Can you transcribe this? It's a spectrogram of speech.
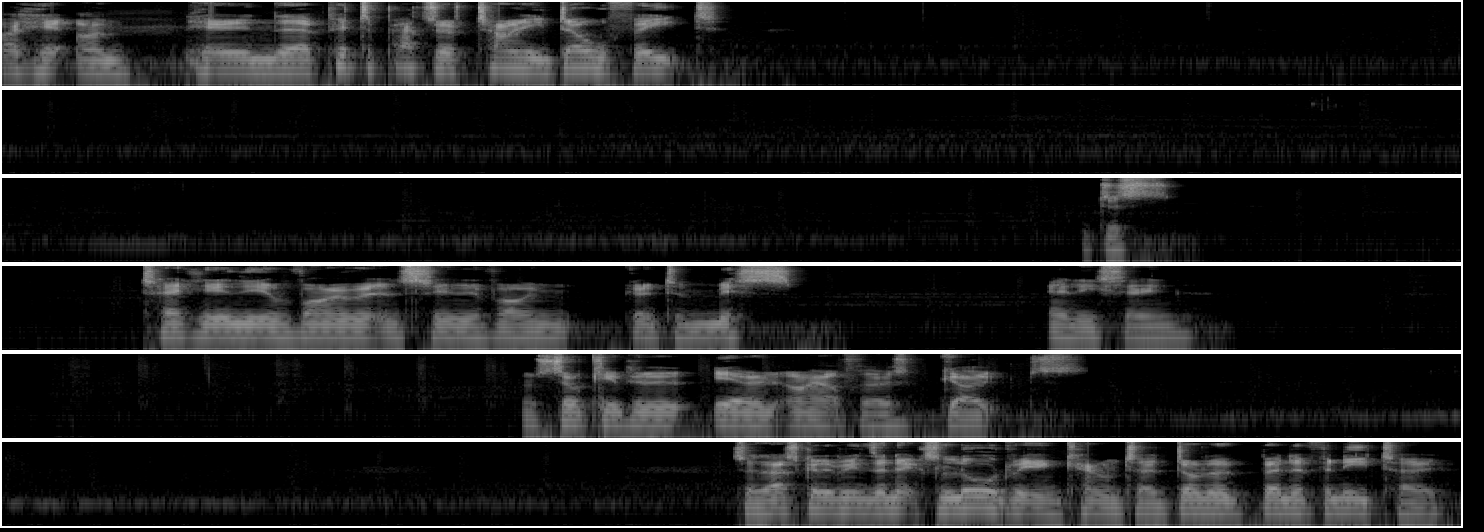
I hit. I'm hearing the pitter patter of tiny doll feet. Just taking in the environment and seeing if I'm going to miss anything. I'm still keeping an ear and eye out for those goats. So that's going to be the next lord we encounter, Donna Beneviento.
